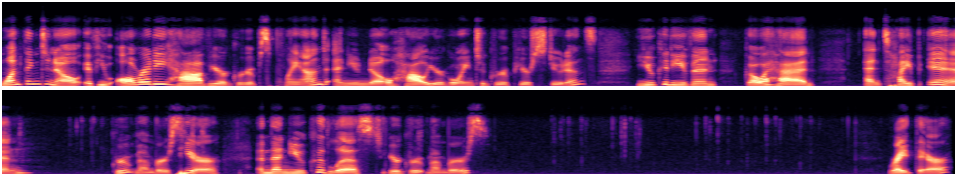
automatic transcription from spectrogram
one thing to know, if you already have your groups planned and you know how you're going to group your students, you could even go ahead and type in group members here, and then you could list your group members right there.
